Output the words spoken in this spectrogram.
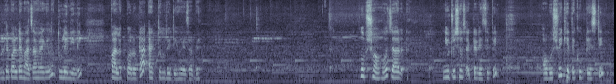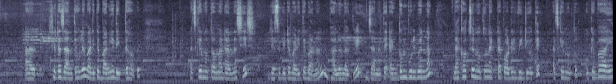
উল্টে পাল্টে ভাজা হয়ে গেলে তুলে নিলেই পালক পরোটা একদম রেডি হয়ে যাবে। খুব সহজ আর নিউট্রিশাস একটা রেসিপি অবশ্যই খেতে খুব টেস্টি আর সেটা জানতে হলে বাড়িতে বানিয়ে দেখতে হবে। আজকের মতো আমার রান্না শেষ। রেসিপিটা বাড়িতে বানান, ভালো লাগলে জানাতে একদম ভুলবেন না। দেখা হচ্ছে নতুন একটা পরের ভিডিওতে। আজকের মতো, ওকে বাই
